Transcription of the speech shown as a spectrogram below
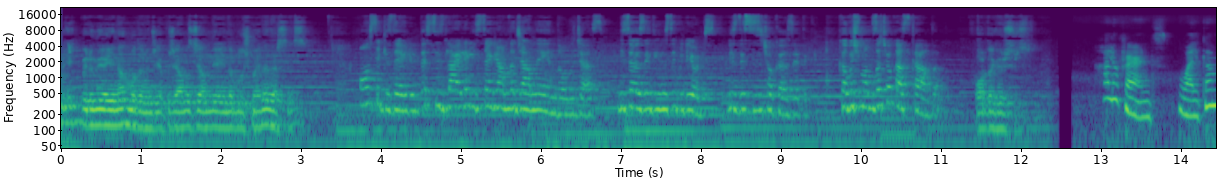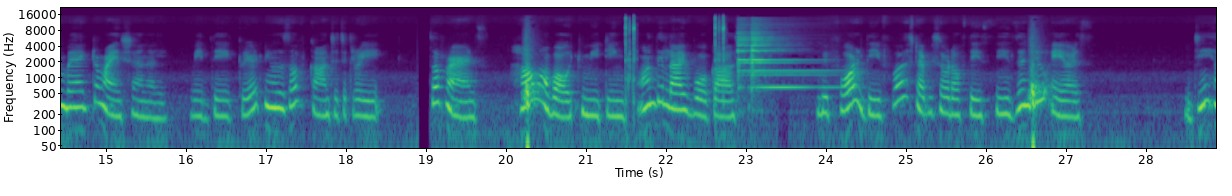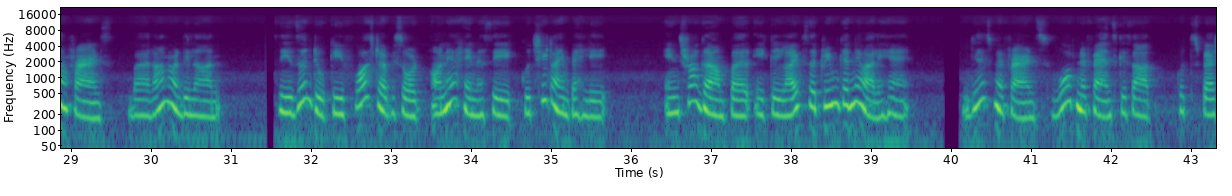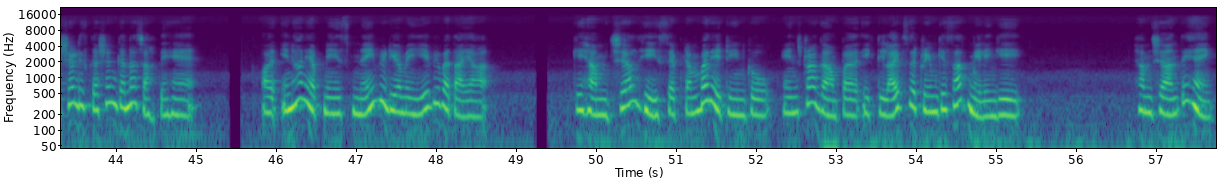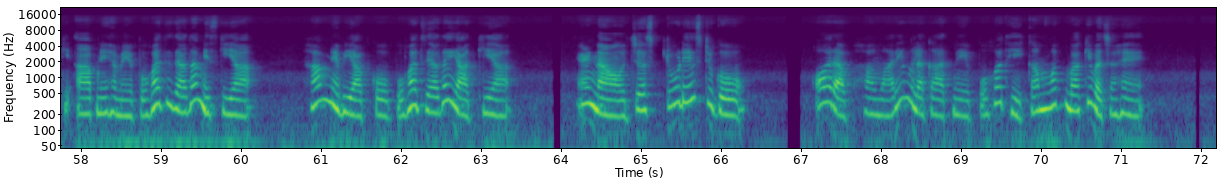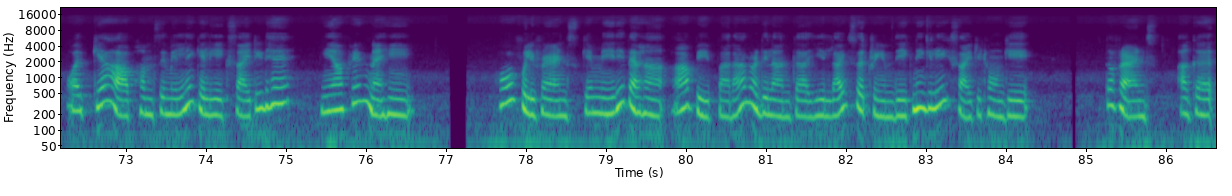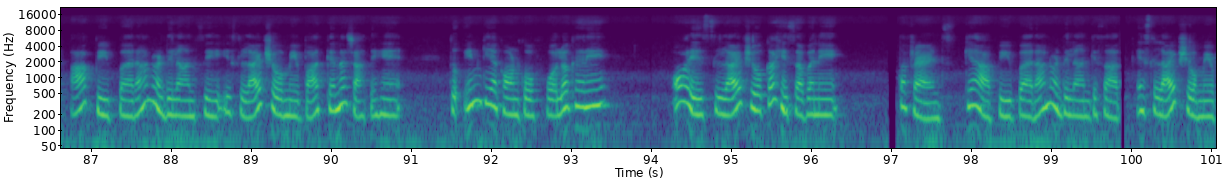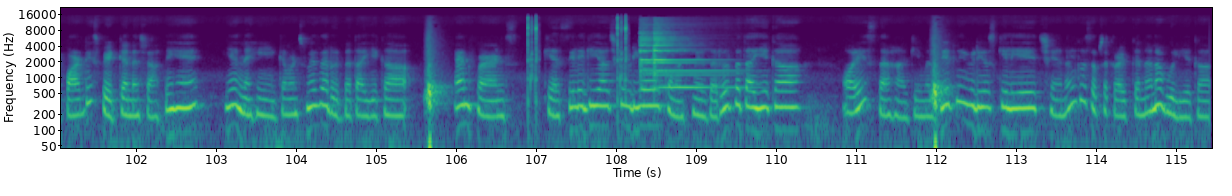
Sezonun ilk bölümü yayınlanmadan önce yapacağımız canlı yayında buluşmaya ne dersiniz? 18 Eylül'de sizlerle Instagram'da canlı yayında olacağız. Bizi özlediğinizi biliyoruz. Biz de sizi çok özledik. Kavuşmamıza çok az kaldı. Orada görüşürüz. Hello friends, welcome back to my channel with the great news of Kanchi Chakri. So friends, how about meeting on the live broadcast before the first episode of the season 2 airs? जी हाँ friends Baran और दिलान। Season two की first episode on air होने से कुछ ही time पहले Instagram पर एक live stream करने वाले हैं, जिसमें फ्रेंड्स वो अपने फैंस के साथ कुछ स्पेशल डिस्कशन करना चाहते हैं। और इन्होंने अपनी इस नई वीडियो में ये भी बताया कि हम जल्द ही सितंबर 18 को इंस्टाग्राम पर एक लाइव स्ट्रीम के साथ मिलेंगे। हम जानते हैं कि आपने हमें बहुत ज़्यादा मिस किया। हमने भी आपको बहुत ज़्यादा याद किया। And now just two days to go और अब हमारी मुलाकात में बहुत ही कम वक्त बाकी बचा है। और क्या आप हमसे मिलने के लिए एक्साइटेड हैं या फिर नहीं? होपफुली फ्रेंड्स कि मेरी तरह आप भी पारान और दिलान का ये लाइव स्ट्रीम देखने के लिए एक्साइटेड होंगे। तो फ्रेंड्स अगर आप भी परान और दिलान से इस लाइव शो में बात करना चाहते हैं तो इनके अकाउंट को फॉलो करें और इस लाइव शो का हिस्सा बने। तो फ्रेंड्स क्या आप भी परान और दिलान के साथ इस लाइव शो में पार्टिसिपेट करना चाहते हैं या नहीं कमेंट्स में ज़रूर बताइएगा। एंड फ्रेंड्स कैसी लगी आज की वीडियो कमेंट्स में ज़रूर बताइएगा। और इस तरह की मज़ीद नई वीडियोज़ के लिए चैनल को सब्सक्राइब करना ना भूलिएगा।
